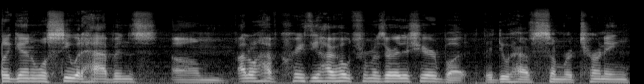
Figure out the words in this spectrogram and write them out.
But again, we'll see what happens. Um, I don't have crazy high hopes for Missouri this year, but they do have some returning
